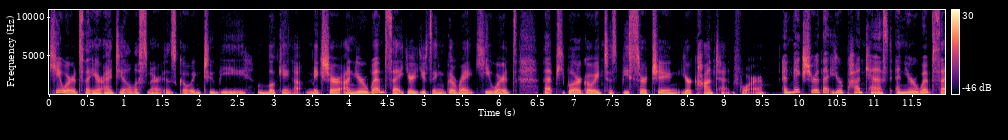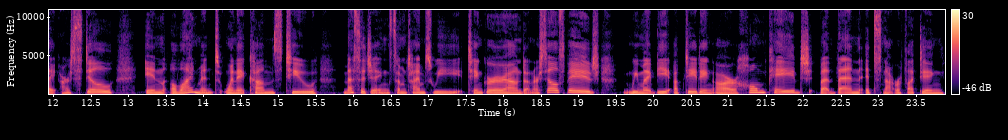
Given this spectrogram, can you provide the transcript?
keywords that your ideal listener is going to be looking up. Make sure on your website you're using the right keywords that people are going to be searching your content for and make sure that your podcast and your website are still in alignment when it comes to messaging. Sometimes we tinker around on our sales page. We might be updating our homepage, but then it's not reflecting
